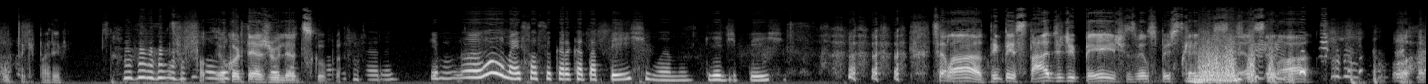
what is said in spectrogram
Puta que pariu. Eu cortei a Júlia, desculpa. Não é mais fácil o cara catar peixe, mano. Queria de peixe. Sei lá, tempestade de peixes, ver os peixes caindo do céu, sei lá. Porra.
